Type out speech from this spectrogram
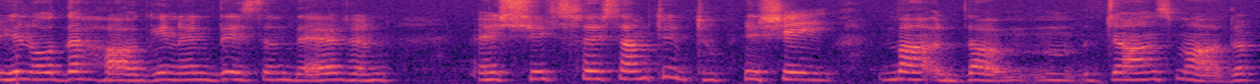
you know, the hugging and this and that, and and she said something to me. She, ma, the mm, John's mother,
